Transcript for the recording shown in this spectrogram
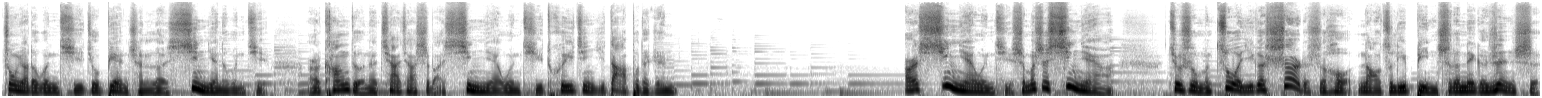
重要的问题就变成了信念的问题，而康德呢，恰恰是把信念问题推进一大步的人。而信念问题，什么是信念啊？就是我们做一个事儿的时候，脑子里秉持的那个认识。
